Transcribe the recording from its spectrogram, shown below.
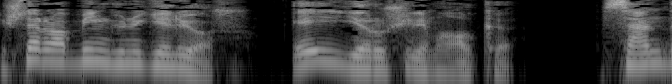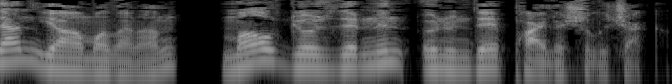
İşte Rabbin günü geliyor. Ey Yaruşilim halkı! Senden yağmalanan mal gözlerinin önünde paylaşılacak.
